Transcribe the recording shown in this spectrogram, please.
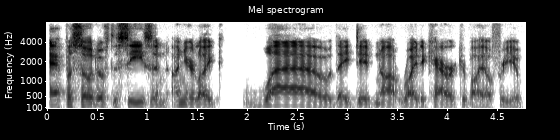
episode of the season, and you're like, wow, they did not write a character bio for you.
